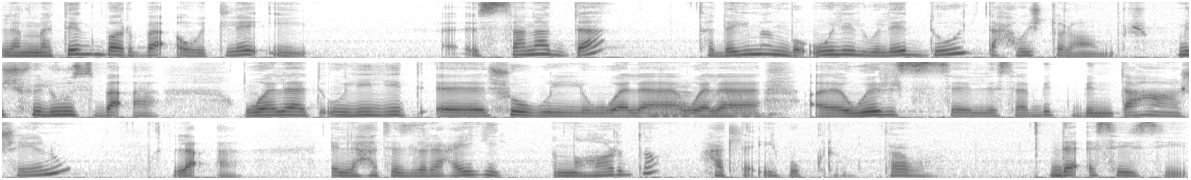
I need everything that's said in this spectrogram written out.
لما تكبر بقى وتلاقي السند ده فدايما بقول الولاد دول تحويشه العمر. مش فلوس بقى ولا تقولي لي آه، شغل ولا لا، ولا آه، ورث اللي سابت بنتها عشانه. لأ اللي هتزرعيه النهارده هتلاقيه بكرة. طبعا. ده أساسي.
